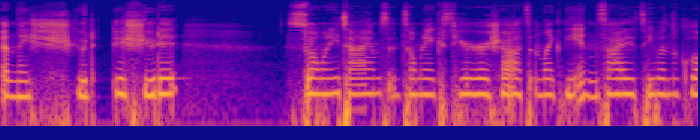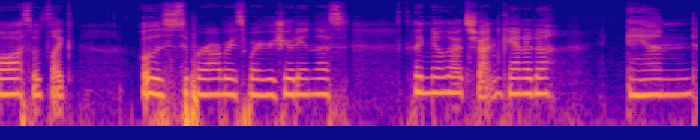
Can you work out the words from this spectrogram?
and they shoot they shoot it so many times and so many exterior shots, and like the inside is even the Claw, so it's like, oh, this is super obvious why you're shooting this. Because I know that's shot in Canada, and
